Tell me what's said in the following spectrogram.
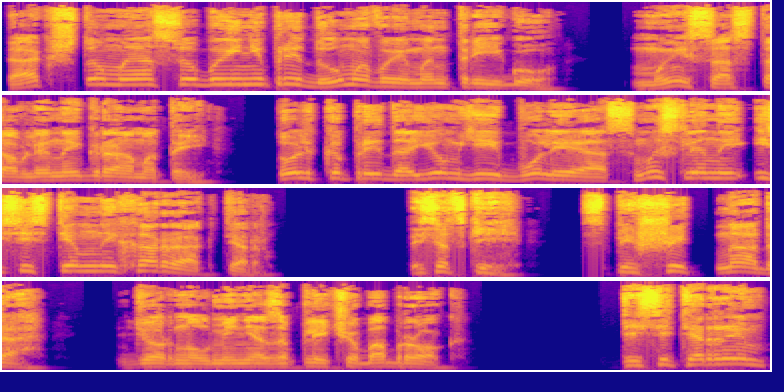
Так что мы особо и не придумываем интригу. Мы, составленной грамотой, только придаем ей более осмысленный и системный характер. «Лисецкий, спешить надо!» — дернул меня за плечо Боброк. «Десятерым?»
